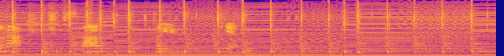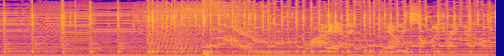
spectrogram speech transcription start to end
Luna! Stop! Please. Get. Why are you meowing so much right now?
